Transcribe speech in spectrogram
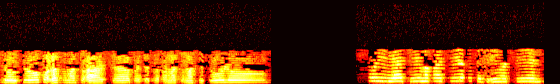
Dodo kok langsung masuk aja, baca doa masuk-masuk dulu. Oh iya, Ci, makasih aku sudah diingetin.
